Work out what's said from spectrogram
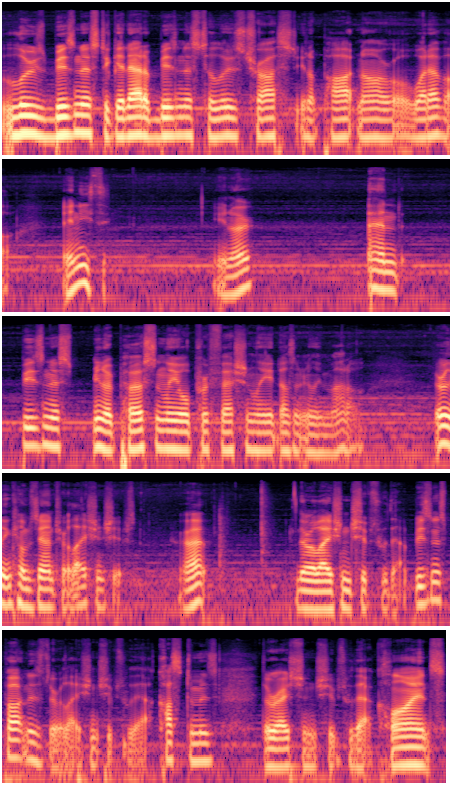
lose business, to get out of business, to lose trust in a partner or whatever, anything, you know? And business, you know, personally or professionally, it doesn't really matter everything comes down to relationships, right? The relationships with our business partners, the relationships with our customers, the relationships with our clients.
